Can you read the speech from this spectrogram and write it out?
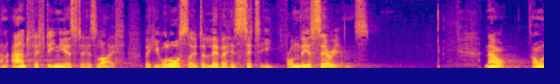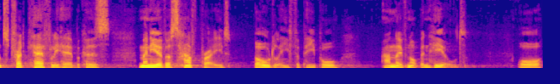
and add 15 years to his life, but he will also deliver his city from the Assyrians. Now, I want to tread carefully here because many of us have prayed boldly for people and they've not been healed or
